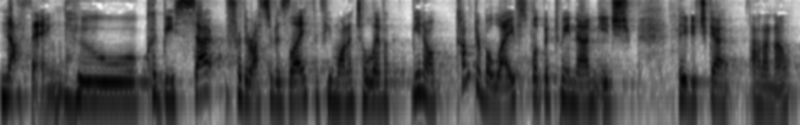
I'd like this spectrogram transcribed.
nothing, who could be set for the rest of his life if he wanted to live a, you know, comfortable life, split between them each they'd each get, I don't know,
